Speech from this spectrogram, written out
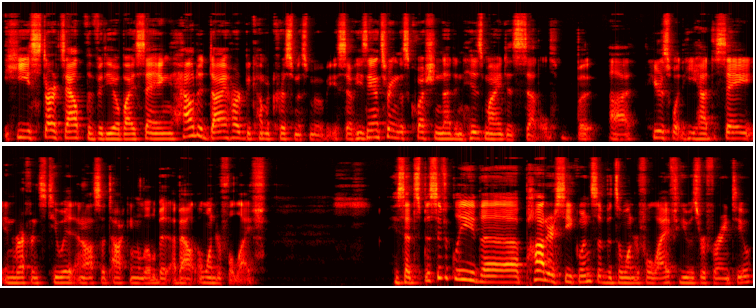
he starts out the video by saying, How did Die Hard become a Christmas movie? So he's answering this question that in his mind is settled. But uh, here's what he had to say in reference to it and also talking a little bit about A Wonderful Life. He said specifically the Potter sequence of It's a Wonderful Life he was referring to,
